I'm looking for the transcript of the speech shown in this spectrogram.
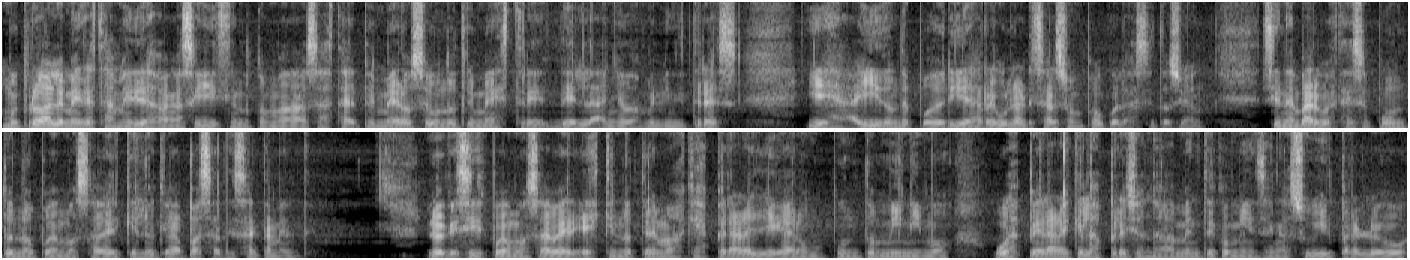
Muy probablemente estas medidas van a seguir siendo tomadas hasta el primero o segundo trimestre del año 2023, y es ahí donde podría regularizarse un poco la situación. Sin embargo, hasta ese punto no podemos saber qué es lo que va a pasar exactamente. Lo que sí podemos saber es que no tenemos que esperar a llegar a un punto mínimo o esperar a que los precios nuevamente comiencen a subir para luego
